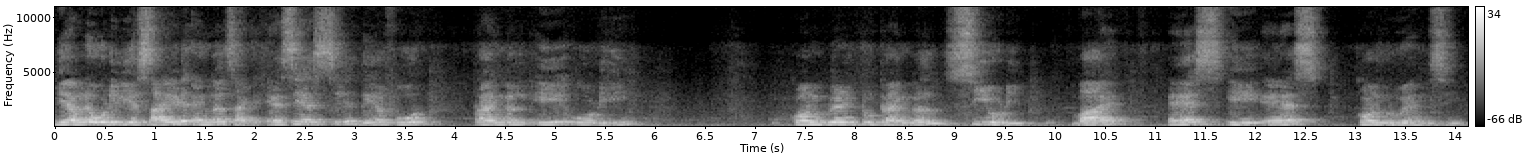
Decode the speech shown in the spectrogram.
ये हमने ओडी लिए side angle side S S से therefore triangle A O D congruent to triangle COD by SAS congruency S S congruency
